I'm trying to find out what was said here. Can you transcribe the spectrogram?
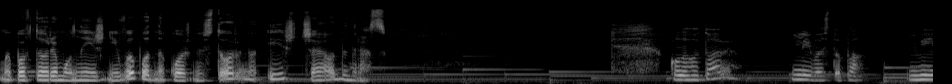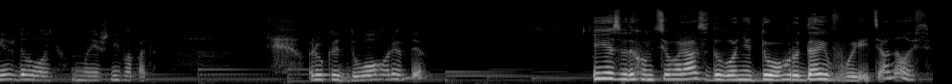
Ми повторимо нижній випад на кожну сторону і ще один раз. Коли готові, ліва стопа між долонь, нижній випад. Руки догори вдих. І з видихом цього разу долоні до грудей витягнулись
